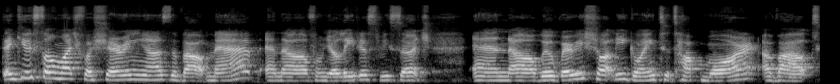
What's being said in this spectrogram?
Thank you so much for sharing us about MAP and uh, from your latest research. And uh, we're very shortly going to talk more about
